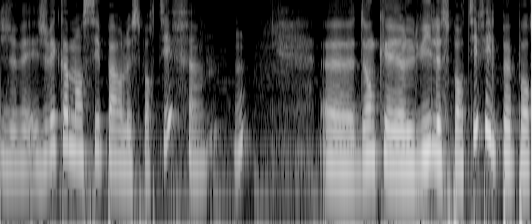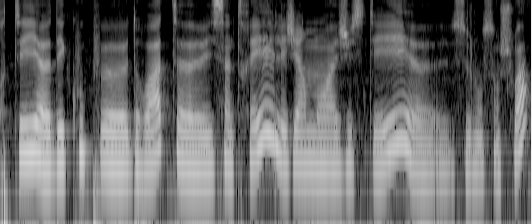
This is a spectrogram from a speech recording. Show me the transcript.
Je vais, je vais commencer par le sportif. Hein. donc lui, le sportif, il peut porter des coupes droites et cintrées, légèrement ajustées selon son choix.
